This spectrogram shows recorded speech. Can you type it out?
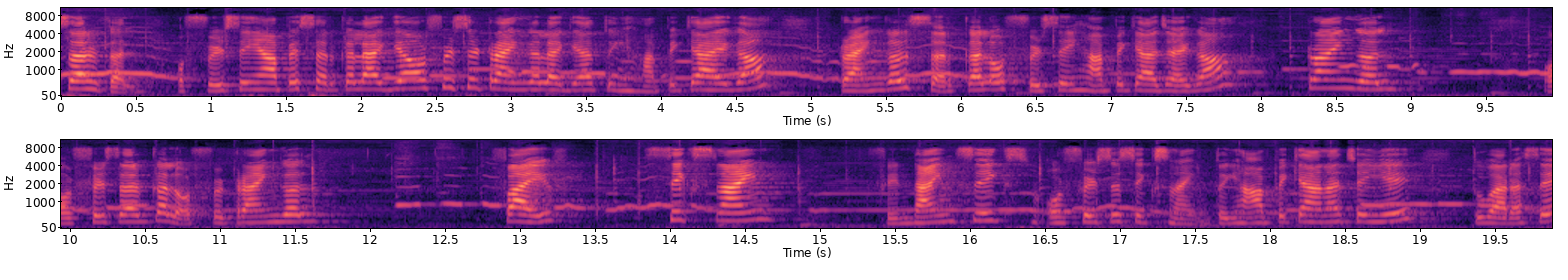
सर्कल और फिर से यहाँ पे सर्कल आ गया और फिर से ट्राइंगल आ गया तो यहाँ पे क्या आएगा? ट्राइंगल सर्कल और फिर से यहाँ पे क्या आ जाएगा? ट्राइंगल और फिर सर्कल और फिर ट्राइंगल फाइव सिक्स नाइन फिर नाइन सिक्स और फिर से सिक्स नाइन तो यहाँ पे क्या आना चाहिए? दोबारा से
